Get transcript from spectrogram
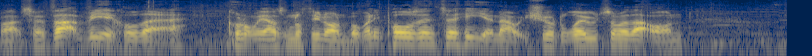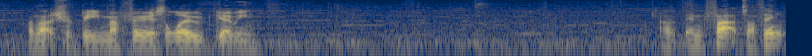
Right, so that vehicle there currently has nothing on, but when it pulls into here now, it should load some of that on, and that should be my first load going. Uh, in fact, I think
